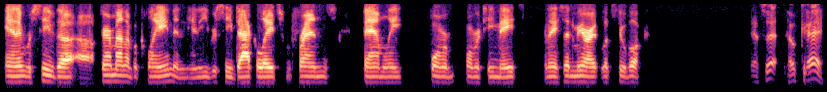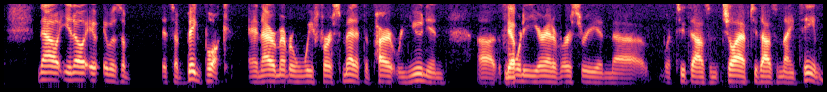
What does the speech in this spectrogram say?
and it received a, a fair amount of acclaim, and, and, he received accolades from friends, family, former former teammates, and they said to me, "All right, let's do a book." That's it. Okay. Now you know it, it was a it's a big book, and I remember when we first met at the Pirate Reunion. Uh, the 40 year anniversary in uh, what 2000 July of 2019.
